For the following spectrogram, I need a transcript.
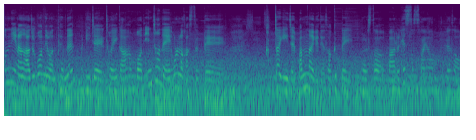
언니랑 아주버님한테는 이제 저희가 한번 인천에 올라갔을 때 갑자기 이제 만나게 돼서 그때 벌써 말을 했었어요. 그래서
